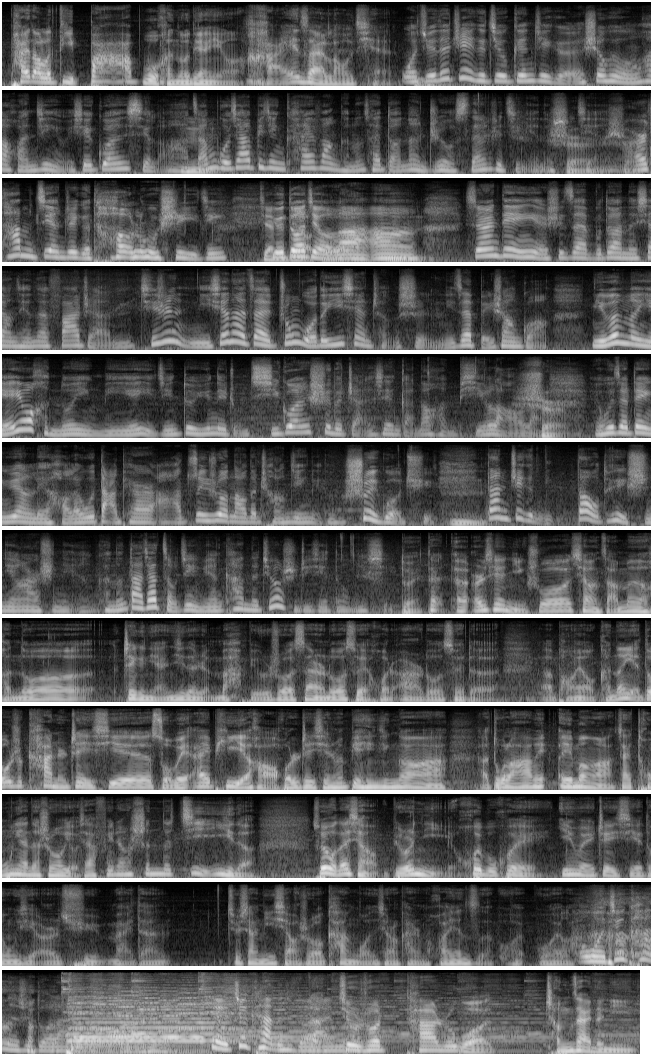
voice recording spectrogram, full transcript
拍到了第八部，很多电影还在捞钱。我觉得这个就跟这个社会文化环境有一些关系了啊。嗯咱们国家毕竟开放，可能才短短只有三十几年的时间，而他们建这个套路是已经有多久了啊嗯虽然电影也是在不断的向前在发展，其实你现在在中国的一线城市，你在北上广，你问问也有很多影迷也已经对于那种奇观式的展现感到很疲劳了，是，也会在电影院里好莱坞大片儿啊最热闹的场景里头睡过去。嗯，但这个你倒退十年二十年，可能大家走进影院看的就是这些东西。对，但呃，而且你说像咱们很多这个年纪的人吧，比如说三十多岁或者二十多岁的呃朋友，可能也都是看着这些所谓 IP 也好，或者这些什么变形金刚啊、啊哆啦 A 梦啊，在童年的时候有下非常深的记忆的。所以我在想，比如你会不会因为这些东西而去买单？就像你小时候看过，你小时候看什么《花仙子》？不会，不会吧？我就看的是哆啦 A 梦，哆啦 A 梦对，就看的是哆啦 A 梦。就是说，它如果承载着你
